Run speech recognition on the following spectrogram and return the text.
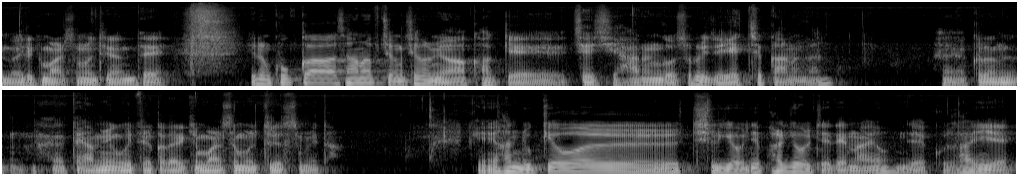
뭐 이렇게 말씀을 드렸는데 이런 국가 산업 정책을 명확하게 제시하는 것으로 이제 예측 가능한 에, 그런 대한민국이 될 거다 이렇게 말씀을 드렸습니다. 한 6개월, 7개월, 이제 8개월째 되나요? 이제 그 사이에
